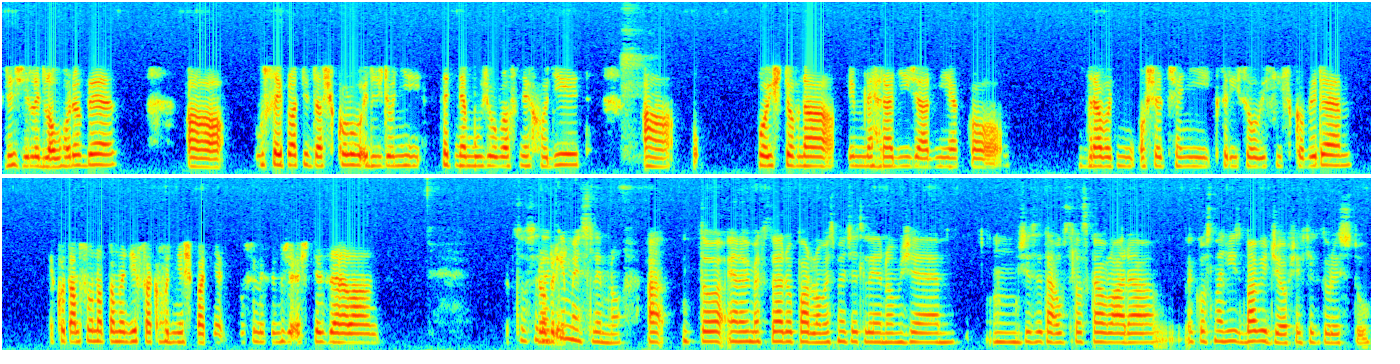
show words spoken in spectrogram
kde žili dlouhodobě a musí platit za školu, i když do ní teď nemůžou vlastně chodit a pojišťovna jim nehradí žádný jako zdravotní ošetření, který souvisí s covidem. Jako tam jsou na tom lidi fakt hodně špatně. To si myslím, že ještě Zéland to si Dobrý. taky myslím, no. A to, já nevím, jak to teda dopadlo, my jsme četli jenom, že, mm, že se ta australská vláda jako snaží zbavit, že jo, všech těch turistů.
